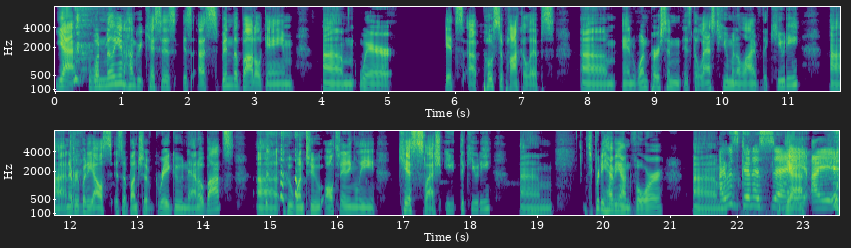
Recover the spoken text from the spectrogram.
Yeah, One Million Hungry Kisses is a spin the bottle game um, where it's a post apocalypse, um, and one person is the last human alive, the cutie, uh, and everybody else is a bunch of Grey Goo nanobots uh, who want to alternatingly kiss slash eat the cutie. Um, it's pretty heavy on vor. Um, I was gonna say, yeah. I.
